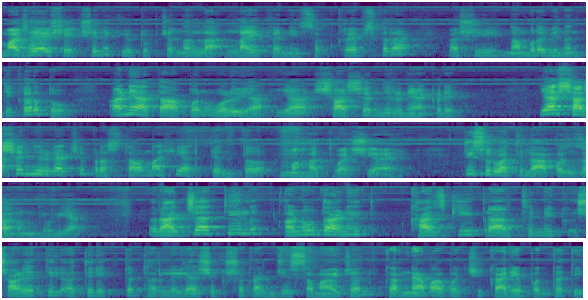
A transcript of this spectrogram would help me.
माझ्या या शैक्षणिक यूट्यूब चॅनलला लाईक आणि सबस्क्राईब्स करा अशी नम्र विनंती करतो. आणि आता आपण वळूया या शासन निर्णयाकडे. या शासन निर्णयाची प्रस्तावना ही अत्यंत महत्त्वाची आहे. ती सुरुवातीला आपण जाणून घेऊया. राज्यातील अनुदानित खाजगी प्राथमिक शाळेतील अतिरिक्त ठरलेल्या शिक्षकांचे समायोजन करण्याबाबतची कार्यपद्धती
